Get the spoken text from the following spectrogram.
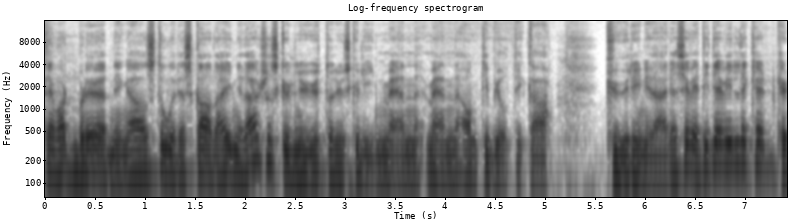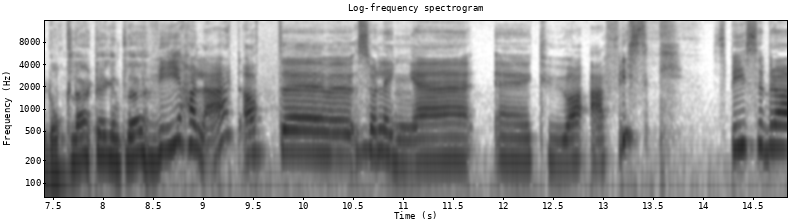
det ble blødninger og store skader inni der, så skulle den ut, og du skulle inn med en, med en antibiotikakur inni der. Så jeg vet ikke, jeg vil hva, hva dere lærte egentlig? Vi har lært at uh, så lenge uh, kua er frisk, spiser bra,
